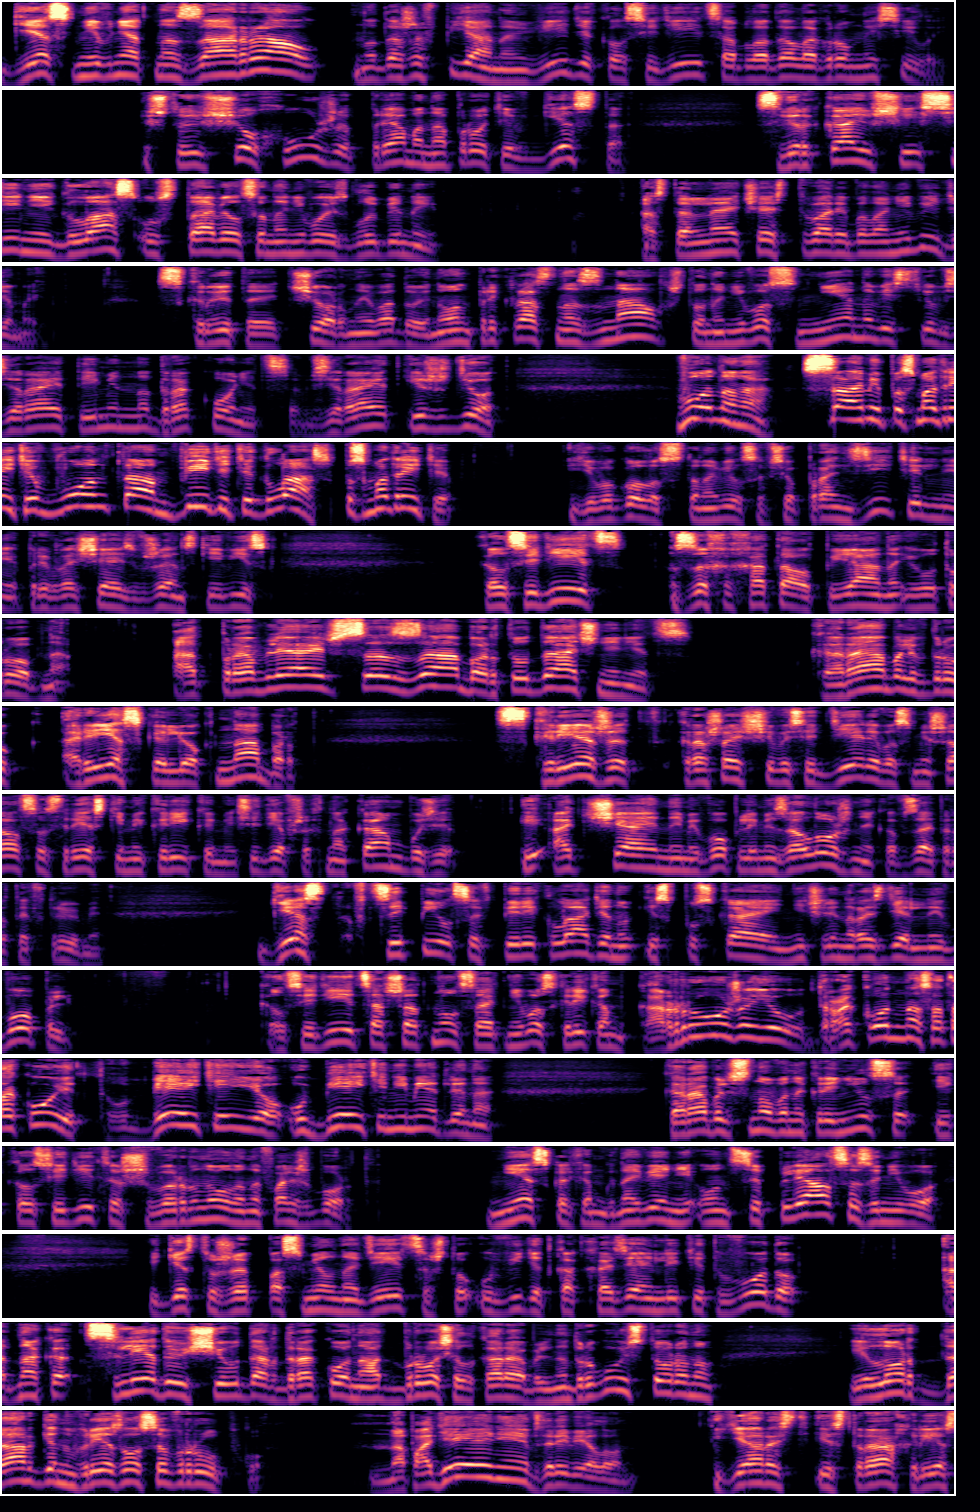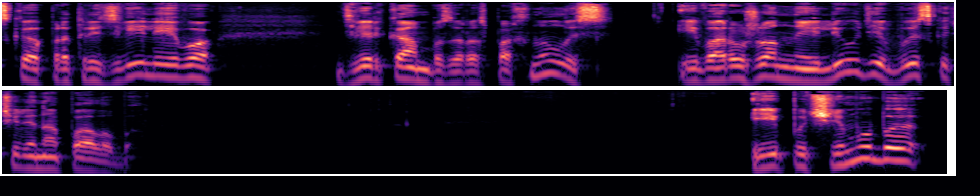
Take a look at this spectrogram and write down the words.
Гест невнятно заорал, но даже в пьяном виде колсидиец обладал огромной силой. И что еще хуже, прямо напротив Геста — Сверкающий синий глаз уставился на него из глубины. Остальная часть твари была невидимой, скрытая черной водой, но он прекрасно знал, что на него с ненавистью взирает именно драконица, взирает и ждет. «Вон она! Сами посмотрите! Вон там! Видите глаз? Посмотрите!» Его голос становился все пронзительнее, превращаясь в женский визг. Колсидиец захохотал пьяно и утробно. «Отправляешься за борт, удачненец! Корабль вдруг резко лег на борт. Скрежет крошащегося дерева смешался с резкими криками сидевших на камбузе и отчаянными воплями заложников, запертых в трюме. Гест вцепился в перекладину, испуская нечленораздельный вопль. Колсидиец отшатнулся от него с криком «К оружию! Дракон нас атакует! Убейте ее! Убейте немедленно!» Корабль снова накренился, и Колсидица швырнула на фальшборд. Несколько мгновений он цеплялся за него — и Гест уже посмел надеяться, что увидит, как хозяин летит в воду, однако следующий удар дракона отбросил корабль на другую сторону, и лорд Дарген врезался в рубку. «Нападение!» — взревел он. Ярость и страх резко протрезвили его, дверь камбуза распахнулась, и вооруженные люди выскочили на палубу. «И почему бы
